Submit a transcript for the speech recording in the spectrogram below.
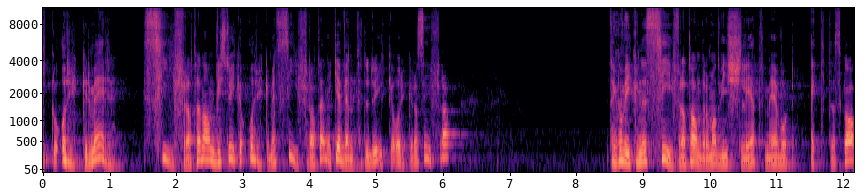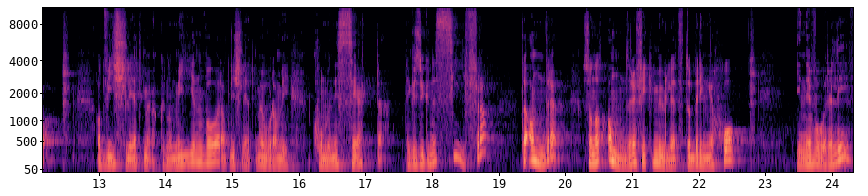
ikke orker mer, si fra til en annen. Hvis du ikke orker mer, si fra til en. Ikke vent til du ikke orker å si fra. Tenk om vi kunne si fra til andre om at vi slet med vårt ekteskap, at vi slet med økonomien vår, at vi slet med hvordan vi kommuniserte. Tenk hvis vi kunne si fra til andre, sånn at andre fikk mulighet til å bringe håp inn i våre liv.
